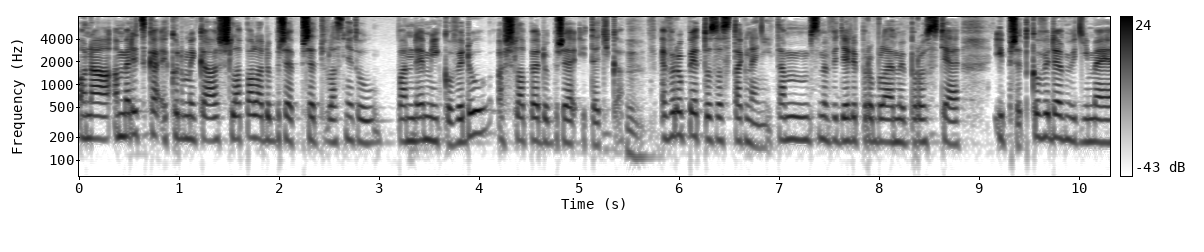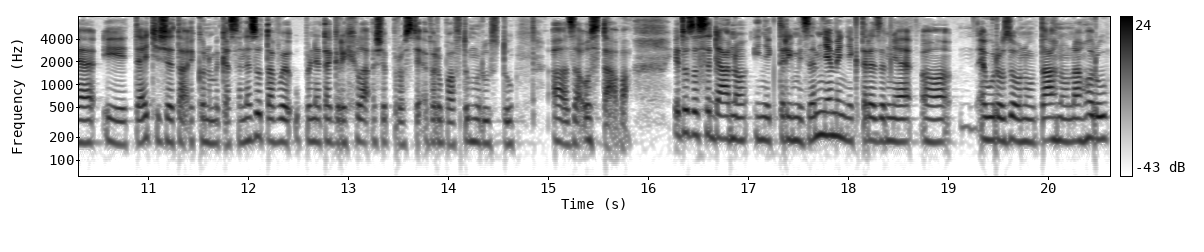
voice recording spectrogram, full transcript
Ona, americká ekonomika šlapala dobře před vlastně tou pandemí covidu a šlape dobře i teďka. Hmm. V Evropě to zas tak není. Tam jsme viděli problémy prostě i před covidem, vidíme je i teď, že ta ekonomika se nezotavuje úplně tak rychle a že prostě Evropa v tom růstu uh, zaostává. Je to zase dáno i některými zeměmi, některé země uh, eurozónu táhnou nahoru,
